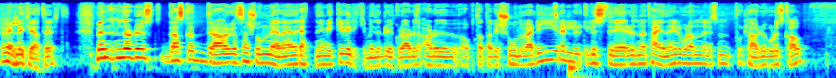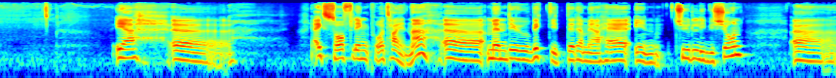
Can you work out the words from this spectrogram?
Veldig kreativt. Men når du da skal dra organisasjonen med deg i en retning, hvilke virkemidler bruker du? Er du, er du opptatt av visjon og verdier, eller illustrerer du det med tegninger? Hvordan liksom, forklarer du hvor du skal? Ja, øh, jeg er ikke så flink på at tegne, øh, men det er jo vigtigt det der med at have en tydelig vision, øh,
